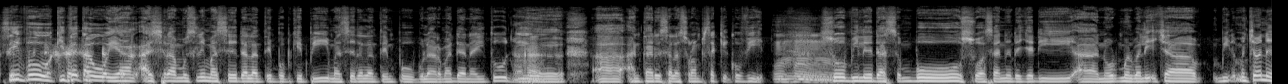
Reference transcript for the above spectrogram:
Sifu, kita tahu yang Ashraf Muslim masa dalam tempoh PKP, masa dalam tempoh bulan Ramadan hari itu dia uh, antara salah seorang pesakit COVID. Mm-hmm. So bila dah sembuh, suasana dah jadi uh, normal balik macam bila, macam mana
